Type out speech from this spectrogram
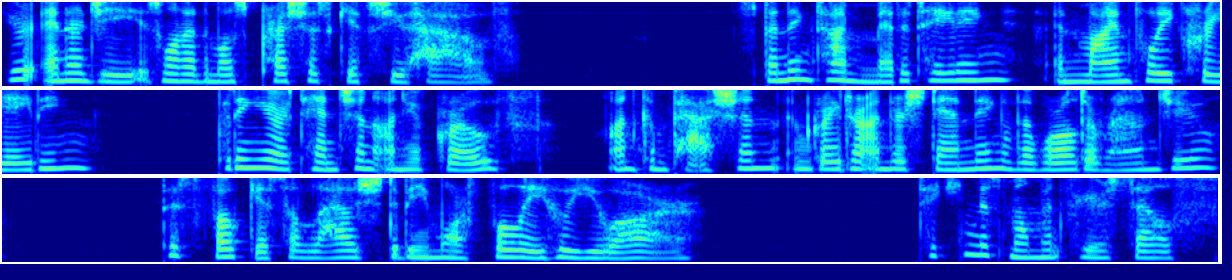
Your energy is one of the most precious gifts you have. Spending time meditating and mindfully creating, putting your attention on your growth, on compassion and greater understanding of the world around you, this focus allows you to be more fully who you are. Taking this moment for yourself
